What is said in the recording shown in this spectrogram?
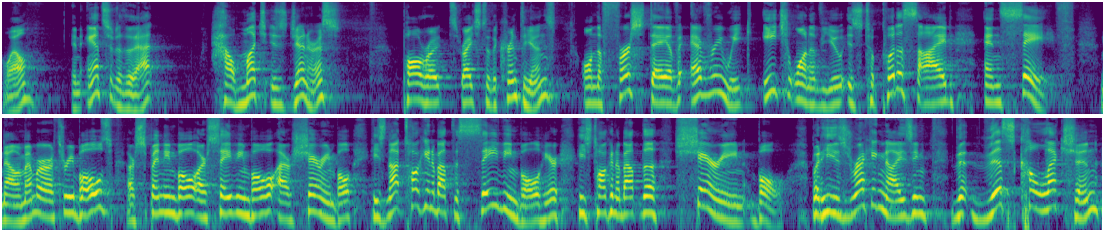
Well, in answer to that, how much is generous? Paul writes, writes to the Corinthians on the first day of every week, each one of you is to put aside and save. Now, remember our three bowls our spending bowl, our saving bowl, our sharing bowl. He's not talking about the saving bowl here, he's talking about the sharing bowl. But he's recognizing that this collection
